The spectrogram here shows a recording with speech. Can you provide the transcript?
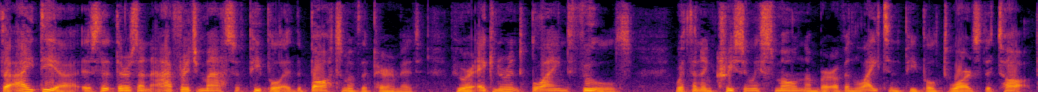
The idea is that there's an average mass of people at the bottom of the pyramid who are ignorant blind fools, with an increasingly small number of enlightened people towards the top.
